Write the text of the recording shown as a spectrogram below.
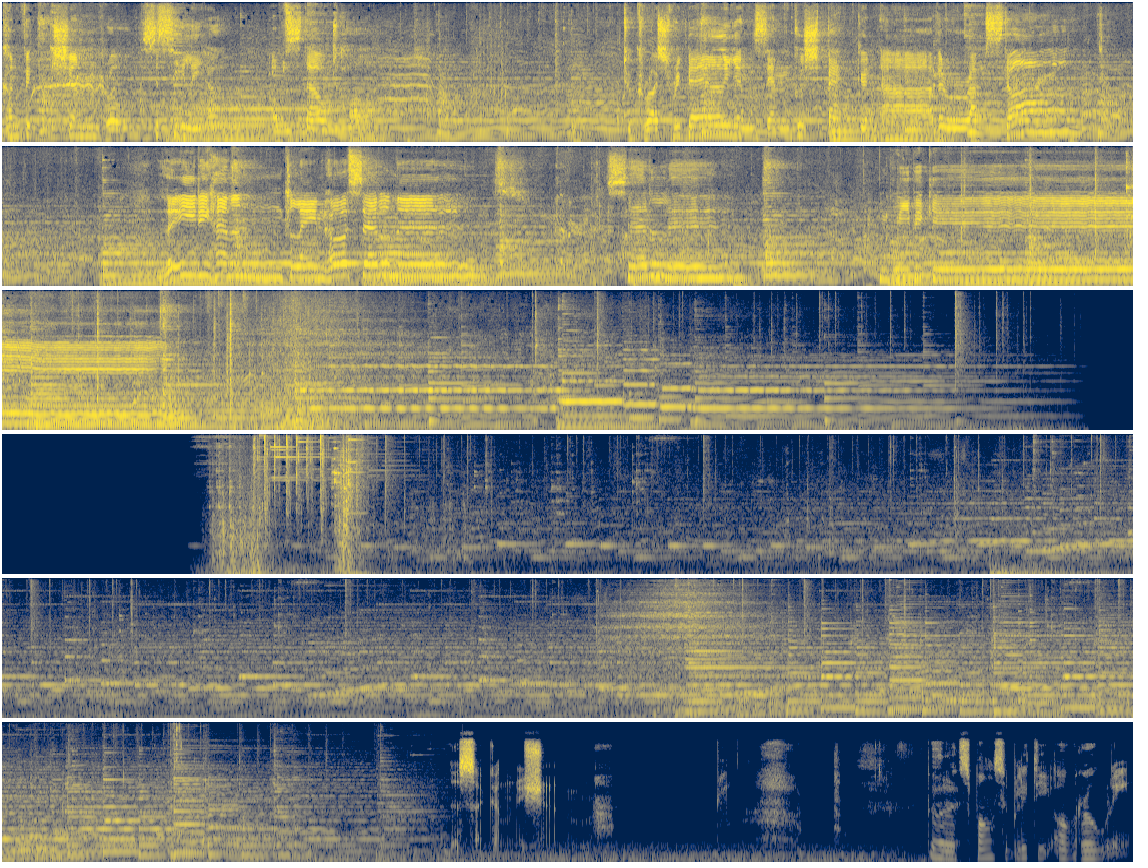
Conviction rose Cecilia of stout heart to crush rebellions and push back another upstart. Lady Hammond claimed her settlements. Settle it. We begin. The responsibility of ruling.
